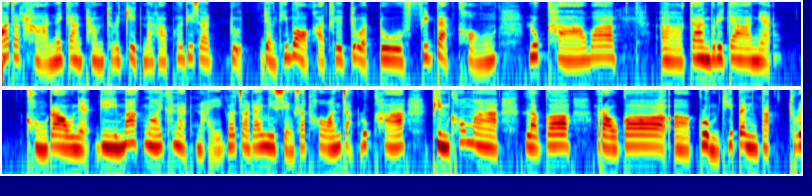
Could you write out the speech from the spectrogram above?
มาตรฐานในการทำธุรกิจนะคะ เพื่อที่จะดูอย่างที่บอกค่ะ คือตรวจดูฟีดแบ็ของลูกค้าว่าการบริการเนี่ยของเราเนี่ยดีมากน้อยขนาดไหนก็จะได้มีเสียงสะท้อนจากลูกค้าพิมพ์เข้ามา แล้วก็เราก็กลุ่มที่เป็นธุร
